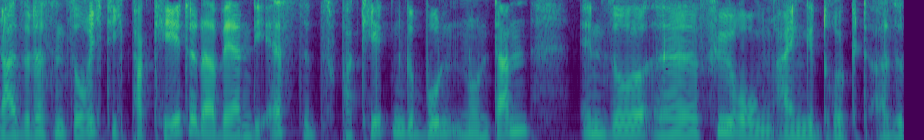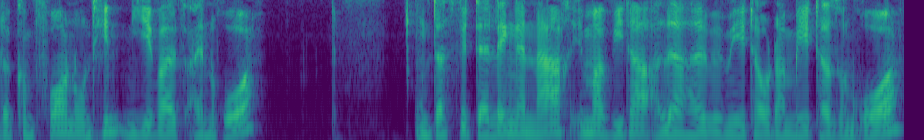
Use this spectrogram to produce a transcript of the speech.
Also das sind so richtig Pakete, da werden die Äste zu Paketen gebunden und dann in so äh, Führungen eingedrückt. Also da kommt vorne und hinten jeweils ein Rohr und das wird der Länge nach immer wieder alle halbe Meter oder Meter so ein Rohr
